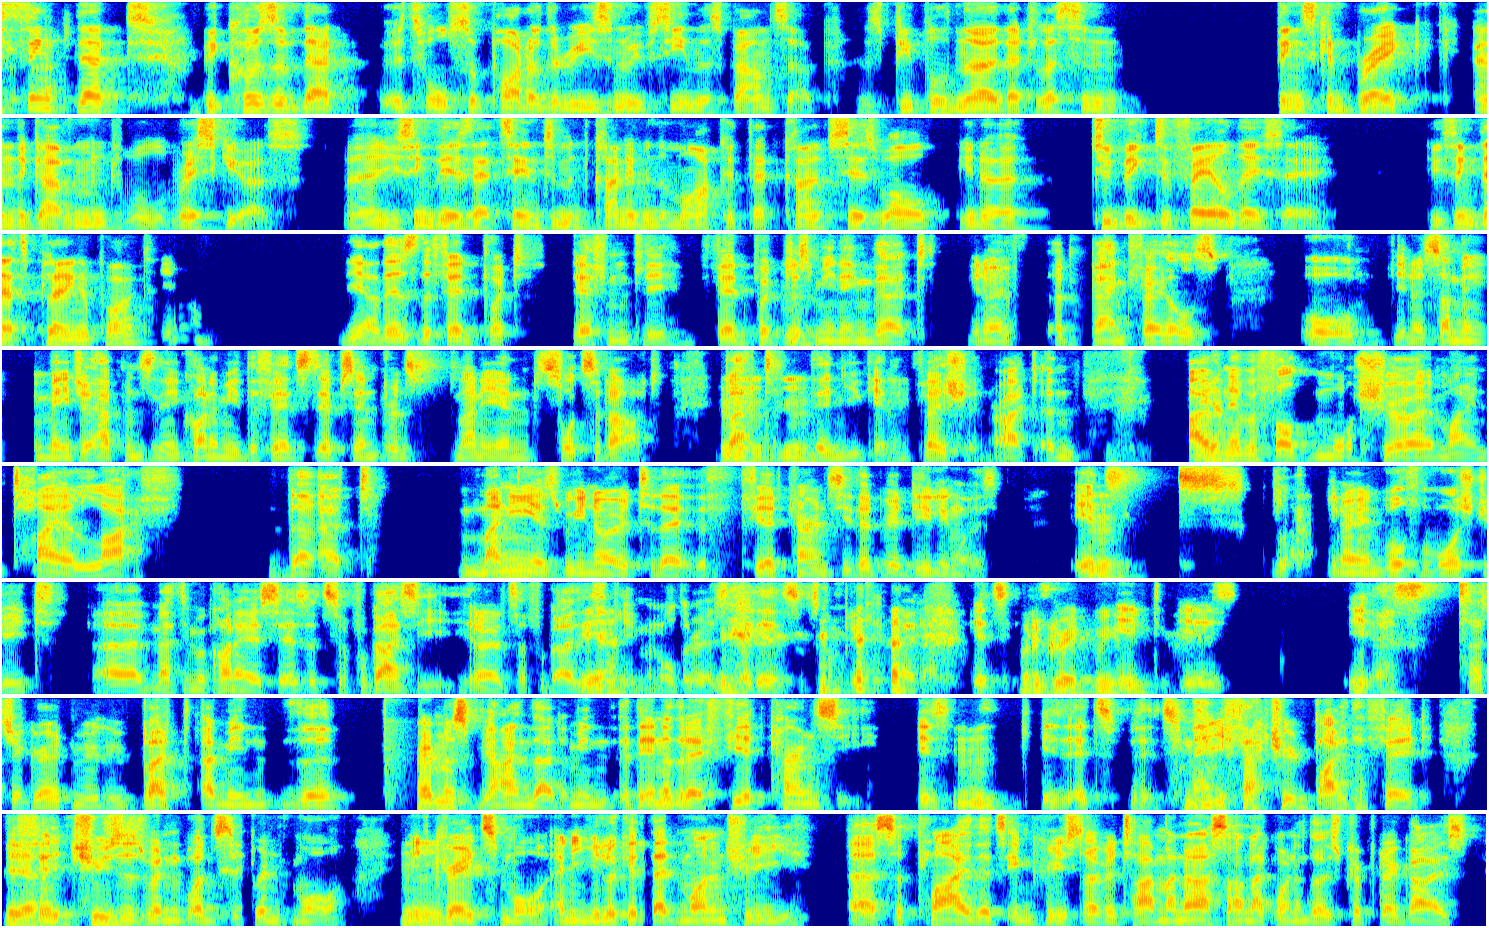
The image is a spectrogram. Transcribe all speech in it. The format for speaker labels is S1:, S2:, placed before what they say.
S1: think that because of that, it's also part of the reason we've seen this bounce up, is people know that listen, things can break and the government will rescue us. And you think there's that sentiment kind of in the market that kind of says, well, you know, too big to fail, they say. Do you think that's playing a part?
S2: Yeah. Yeah, there's the Fed put, definitely. Fed put mm. just meaning that, you know, if a bank fails or, you know, something major happens in the economy, the Fed steps in, prints money and sorts it out. But mm-hmm. then you get inflation, right? And I've never felt more sure in my entire life that money as we know it today, the fiat currency that we're dealing with, it's mm. like, you know, in Wolf of Wall Street, uh, Matthew McConaughey says it's a Fugazi, you know, it's a Fugazi yeah. scheme and all the rest. It is, it's completely made up. It's
S1: what a great movie.
S2: It is Yes, such a great movie. But I mean, the premise behind that, I mean, at the end of the day, fiat currency is, mm. is it's it's manufactured by the Fed. The yeah. Fed chooses when it wants to print more. Mm. It creates more. And if you look at that monetary uh, supply that's increased over time, I know I sound like one of those crypto guys.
